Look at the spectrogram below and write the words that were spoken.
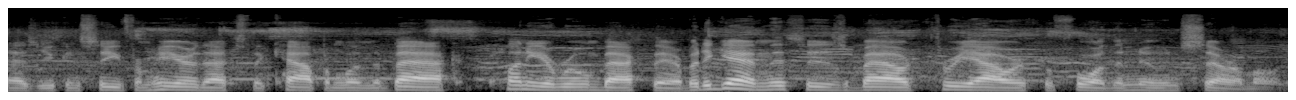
As you can see from here, that's the Capitol in the back. Plenty of room back there. But again, this is about three hours before the noon ceremony.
